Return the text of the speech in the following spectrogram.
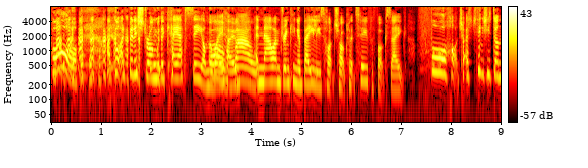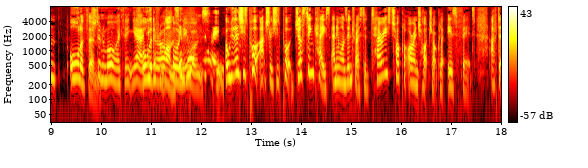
four. I thought I'd finish strong with a KFC on the way Oh, home. wow. And now I'm drinking a Bailey's hot chocolate too, for fuck's sake. Four hot chocolates. I think she's done all of them. She's done them all, I think. Yeah, I All the think there different are ones. Four new ones. Oh, then she's put, actually, she's put, just in case anyone's interested, Terry's chocolate orange hot chocolate is fit. After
